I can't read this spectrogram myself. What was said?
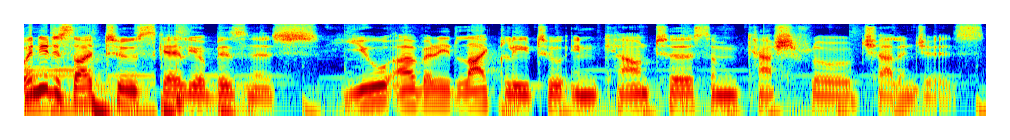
When you decide to scale your business, you are very likely to encounter some cash flow challenges.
